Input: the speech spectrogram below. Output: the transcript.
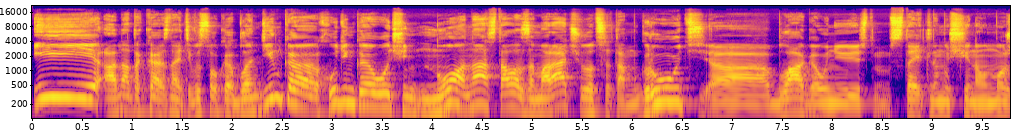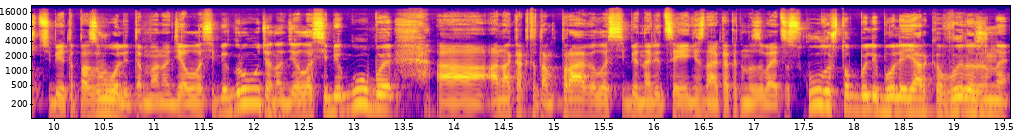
И она такая, знаете, высокая высокая блондинка, худенькая очень, но она стала заморачиваться, там, грудь, а, благо у нее есть там, состоятельный мужчина, он может себе это позволить, там, она делала себе грудь, она делала себе губы, а, она как-то там правила себе на лице, я не знаю, как это называется, скулы, чтобы были более ярко выражены.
